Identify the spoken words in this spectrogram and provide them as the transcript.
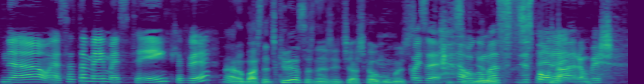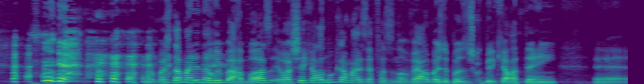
Não, essa também, mas tem, quer ver? Ah, eram bastante crianças, né, gente? Eu acho que algumas. Pois é, conseguiram- algumas despontaram, veja. Não, mas da Marina Rui Barbosa, eu achei que ela nunca mais ia fazer novela, mas depois eu descobri que ela tem é,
